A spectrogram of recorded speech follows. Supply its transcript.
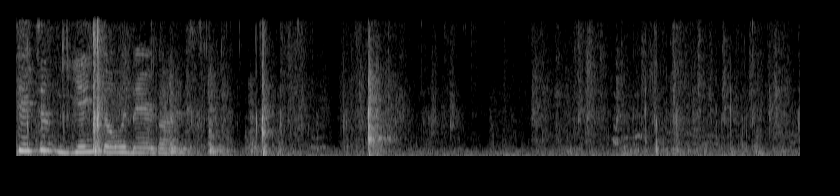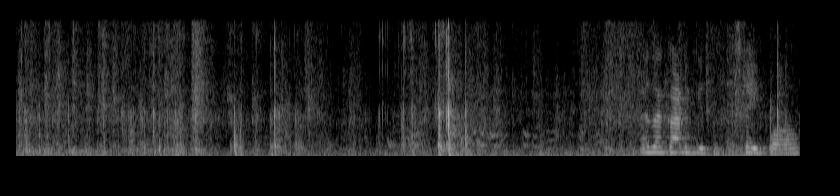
He just yanked over there, guys. I gotta get the tape off.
